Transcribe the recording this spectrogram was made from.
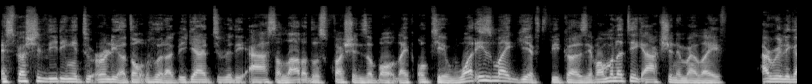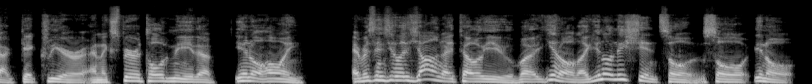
especially leading into early adulthood, I began to really ask a lot of those questions about like, okay, what is my gift? Because if I'm going to take action in my life, I really got get clear. And like spirit told me that, you know, Owen, ever since you was young, I tell you, but you know, like, you know, listen. So, so, you know,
